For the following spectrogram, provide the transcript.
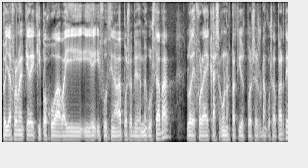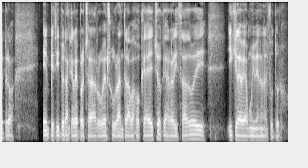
pero ya la forma en que el equipo jugaba y, y- y funcionaba, pues a mí me gustaba. Lo de fuera de casa, algunos partidos, pues es una cosa aparte, pero en principio hay que reprochar a Rubén su gran trabajo que ha hecho, que ha realizado y, y que le vea muy bien en el futuro.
